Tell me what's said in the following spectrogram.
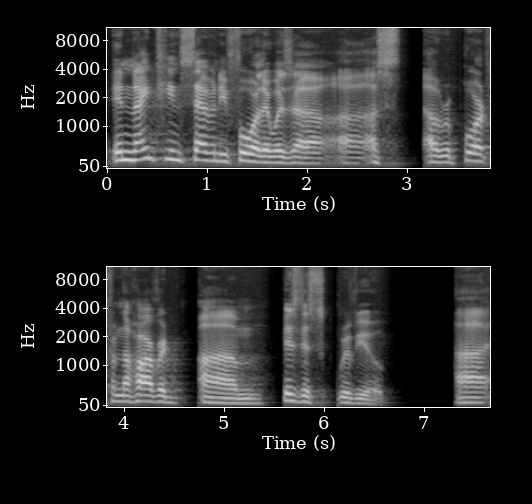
In 1974, there was a, a, a report from the Harvard um, Business Review. Uh,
